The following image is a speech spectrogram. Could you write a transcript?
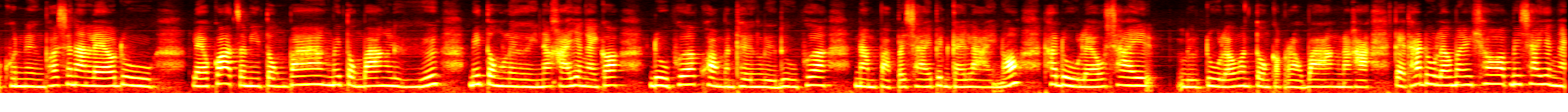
บุคคลหนึ่ง เพราะฉะนั้นแล้วดู แล้วก็อาจจะมีตรงบ้างไม่ตรงบ้างหรือไม่ตรงเลยนะคะ ยังไงก็ดูเพื่อความบันเทิงหรือดูเพื่อนำปรับไปใช้เป็นไกด์ไลน์เนาะถ้าดูแล้วใช่ หรือดูแล้วมันตรงกับเราบ้างนะคะ แต่ถ้าดูแล้วไม่ชอบไม่ใช่ยังไง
